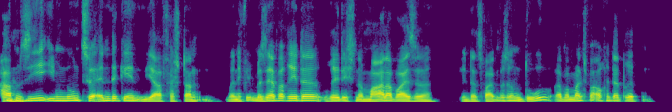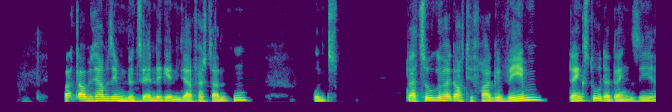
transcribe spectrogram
haben mhm. Sie im nun zu Ende gehenden Jahr verstanden? Wenn ich mit mir selber rede, rede ich normalerweise in der zweiten Person, du, aber manchmal auch in der dritten. Was glauben Sie, haben Sie im nun zu Ende gehenden Jahr verstanden? Und Dazu gehört auch die Frage, wem denkst du oder denken Sie,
